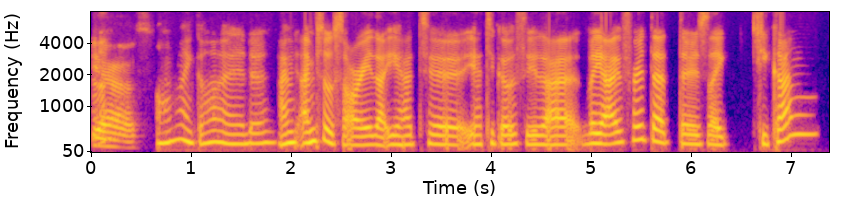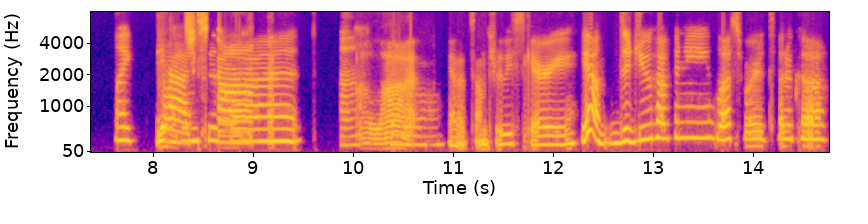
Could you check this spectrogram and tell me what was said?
Yes. Oh my god. I'm I'm so sorry that you had to you had to go through that. But yeah, I've heard that there's like chikan like Yeah, happens to chikan. that. A lot. So, yeah, that sounds really scary. Yeah. Did you have any last words, Haruka,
